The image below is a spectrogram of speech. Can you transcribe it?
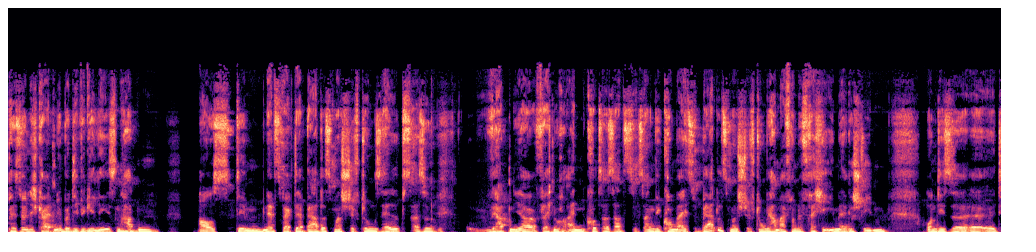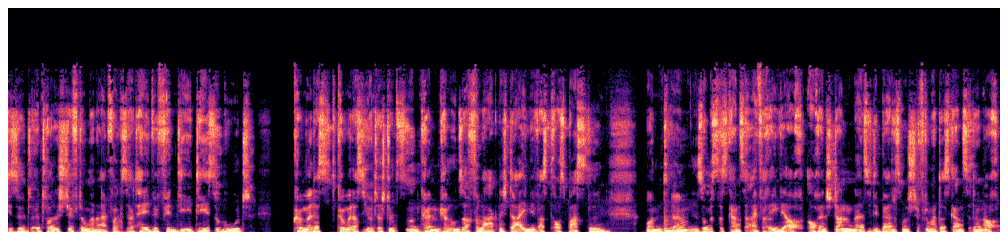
Persönlichkeiten, über die wir gelesen hatten, aus dem Netzwerk der Bertelsmann Stiftung selbst. Also wir hatten ja vielleicht noch einen kurzer Satz sozusagen, wie kommen wir eigentlich zur Bertelsmann Stiftung? Wir haben einfach eine freche E-Mail geschrieben und diese, äh, diese tolle Stiftung hat einfach gesagt, hey, wir finden die Idee so gut, können wir das, können wir das nicht unterstützen und können, kann unser Verlag nicht da irgendwie was draus basteln. Und mhm. ähm, so ist das Ganze einfach irgendwie auch, auch entstanden. Also die Bertelsmann Stiftung hat das Ganze dann auch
